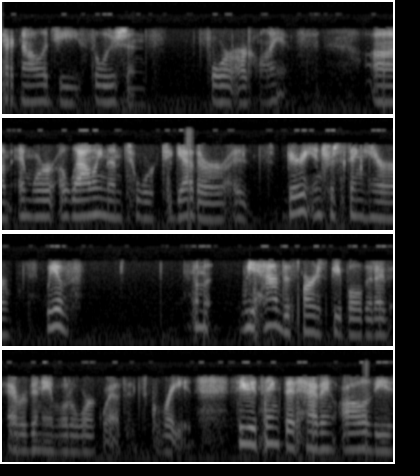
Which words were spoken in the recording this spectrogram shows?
technology solutions for our clients. Um, and we're allowing them to work together. It's very interesting here. We have some we have the smartest people that I've ever been able to work with. It's great. So you would think that having all of these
